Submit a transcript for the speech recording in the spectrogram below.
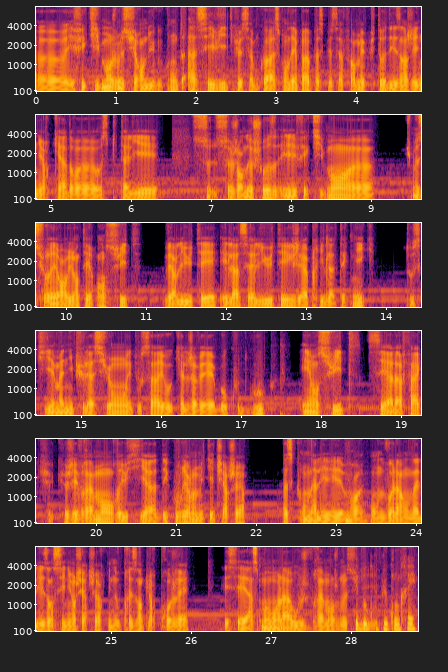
Euh, effectivement, je me suis rendu compte assez vite que ça me correspondait pas parce que ça formait plutôt des ingénieurs cadres euh, hospitaliers, ce, genre de choses. Et effectivement, euh, je me suis réorienté ensuite vers l'IUT. Et là, c'est à l'IUT que j'ai appris de la technique, tout ce qui est manipulation et tout ça, et auquel j'avais beaucoup de goût. Et ensuite, c'est à la fac que j'ai vraiment réussi à découvrir le métier de chercheur parce qu'on a les, on, voilà, on a les enseignants chercheurs qui nous présentent leurs projets. Et c'est à ce moment-là où je, vraiment je me suis. C'est beaucoup plus concret.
